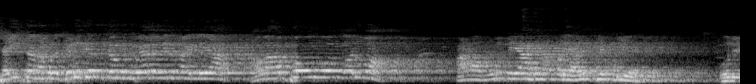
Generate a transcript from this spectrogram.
சைத்தான் நம்மளை கெடுக்கிறதுக்கு அவனுக்கு வேலை வேணுமா இல்லையா? அவன் அப்போது வருவான். ஆனா முழுமையாக நம்மளை அழிக்க முடியாது. ஒரு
